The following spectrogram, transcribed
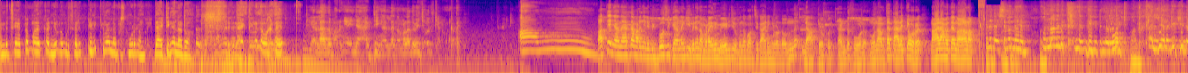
എന്റെ ചേട്ടന്മാർ കഞ്ഞോളം കുടിച്ചാലും എനിക്ക് നല്ല പ്രശ്നം കൊടുക്കാൻ പറയും. ആക്ടിങ് അല്ല കേട്ടോ. ആക്ടിങ് അല്ല എന്ന് പറഞ്ഞു കഴിഞ്ഞാൽ ആക്ടിങ് അല്ല. നമ്മളത് വിശ്വസിക്കണം മക്കളെ. സത്യം ഞാൻ നേരത്തെ പറഞ്ഞില്ലേ ബിഗ് ബോസ് കയറണമെങ്കിൽ ഇവർ നമ്മുടെ കയ്യിൽ നിന്ന് മേടിച്ചു വെക്കുന്ന കുറച്ച് കാര്യങ്ങളുണ്ട്. ഒന്ന് ലാപ്ടോപ്പ് രണ്ട് ഫോണ് മൂന്നാമത്തെ തലച്ചോറ് നാലാമത്തെ നാണം. വിഷമം വരും. ഒന്നാമത് കല്യാണം കഴിഞ്ഞിട്ടില്ല.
